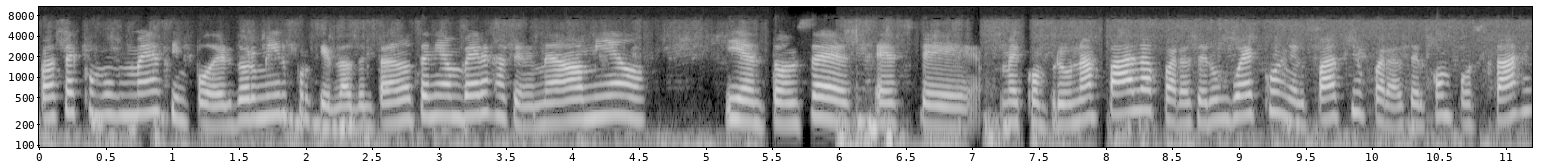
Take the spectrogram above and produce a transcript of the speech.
pasé como un mes sin poder dormir porque las ventanas no tenían verjas y a mí me daba miedo. Y entonces este, me compré una pala para hacer un hueco en el patio para hacer compostaje.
